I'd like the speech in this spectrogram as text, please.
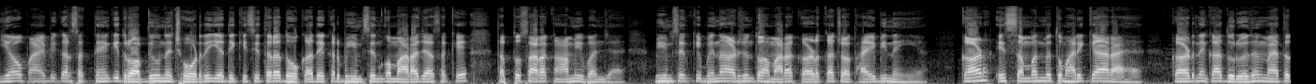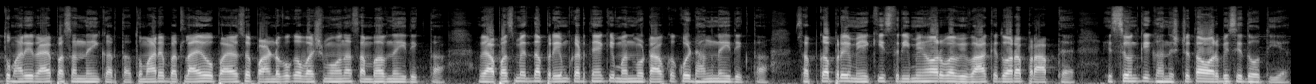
यह उपाय भी कर सकते हैं कि द्रौपदी उन्हें छोड़ दी। यदि किसी तरह धोखा देकर भीमसेन को मारा जा सके, तब तो सारा काम ही बन जाए। भीमसेन के बिना अर्जुन तो हमारा कर्ण का चौथाई भी नहीं है। कर्ण, इस संबंध में तुम्हारी क्या राय है? कर्ण ने कहा दुर्योधन, मैं तो तुम्हारी राय पसंद नहीं करता। तुम्हारे बतलाए उपायों से पांडवों का वश में होना संभव नहीं दिखता। वे आपस में इतना प्रेम करते हैं कि मनमुटाव का कोई ढंग नहीं दिखता। सबका प्रेम एक ही स्त्री में है और वह विवाह के द्वारा प्राप्त है। इससे उनकी घनिष्ठता और भी सिद्ध होती है।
